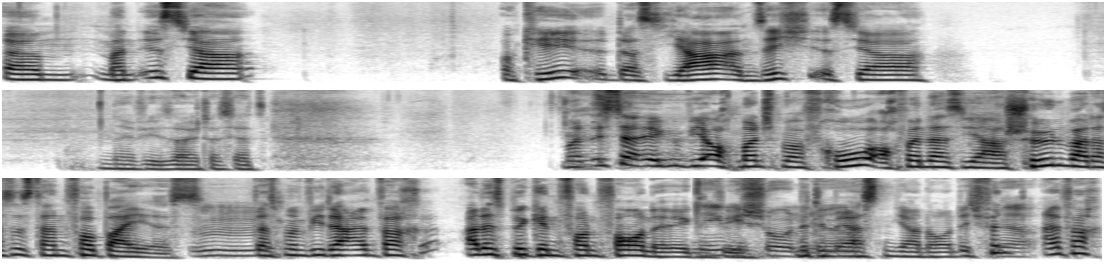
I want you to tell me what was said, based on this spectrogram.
ähm, man ist ja, okay, das Jahr an sich ist ja, ne, wie sage ich das jetzt? Man ist ja irgendwie auch manchmal froh, auch wenn das Jahr schön war, dass es dann vorbei ist. Dass man wieder einfach, alles beginnt von vorne irgendwie, Mhm. Irgendwie schon, mit dem ja. 1. Januar. Und ich finde Ja. einfach,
